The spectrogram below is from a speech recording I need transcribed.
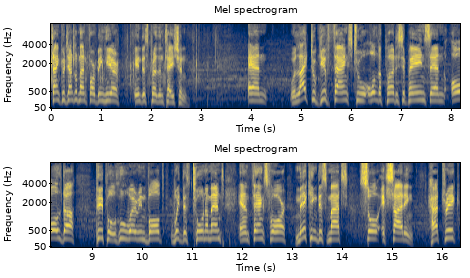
Thank you, gentlemen, for being here in this presentation. And we'd like to give thanks to all the participants and all the people who were involved with this tournament. And thanks for making this match so exciting. Hat trick,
